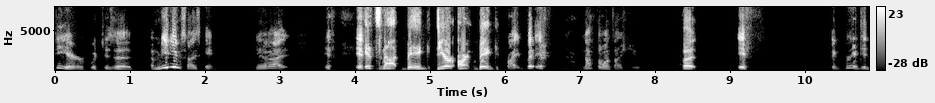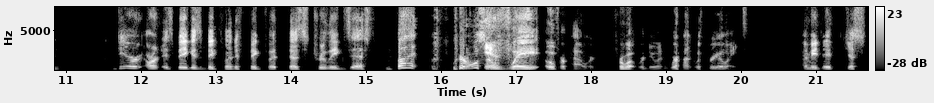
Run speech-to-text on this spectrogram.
deer, which is a, a medium sized game. You know, I, if, if it's not big. Deer aren't big. Right, but if not the ones I shoot, but if granted, deer aren't as big as Bigfoot if Bigfoot does truly exist, but we're also If. way overpowered for what we're doing. We're hunting with 308s. I mean, it just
